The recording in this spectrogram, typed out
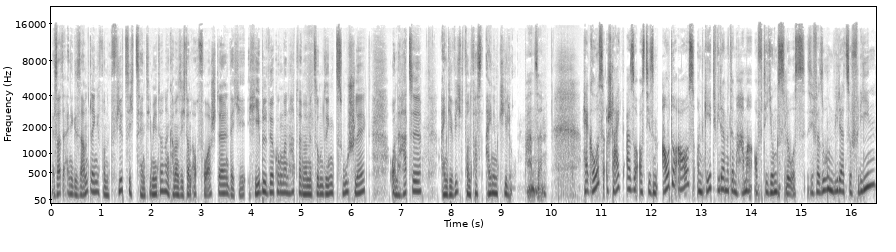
Es hatte eine Gesamtlänge von 40 Zentimetern. Dann kann man sich dann auch vorstellen, welche Hebelwirkung man hat, wenn man mit so einem Ding zuschlägt. Und hatte ein Gewicht von fast einem Kilo. Wahnsinn. Herr Groß steigt also aus diesem Auto aus und geht wieder mit dem Hammer auf die Jungs los. Sie versuchen wieder zu fliehen.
